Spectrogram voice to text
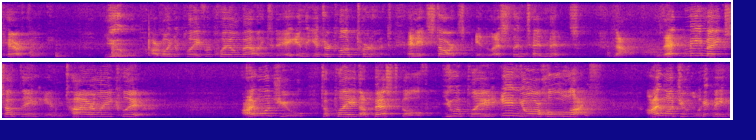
carefully. You are going to play for Quail Valley today in the Interclub tournament, and it starts in less than 10 minutes. Now, let me make something entirely clear. I want you to play the best golf you have played in your whole life. I want you, look at me,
